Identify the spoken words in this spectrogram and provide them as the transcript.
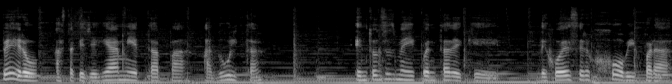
Pero hasta que llegué a mi etapa adulta, entonces me di cuenta de que dejó de ser hobby para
